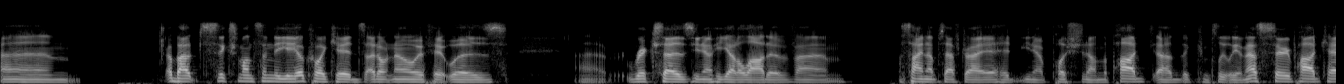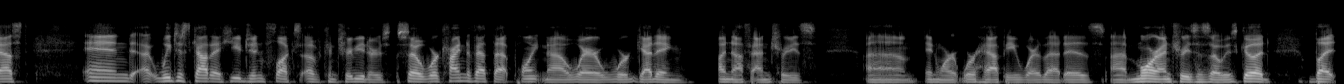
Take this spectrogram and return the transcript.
um, about six months into Yokoi Kids, I don't know if it was uh, Rick says, you know, he got a lot of um, signups after I had, you know, pushed it on the pod, uh, the completely unnecessary podcast, and uh, we just got a huge influx of contributors. So we're kind of at that point now where we're getting enough entries. Um, and we're we're happy where that is. Uh, more entries is always good, but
